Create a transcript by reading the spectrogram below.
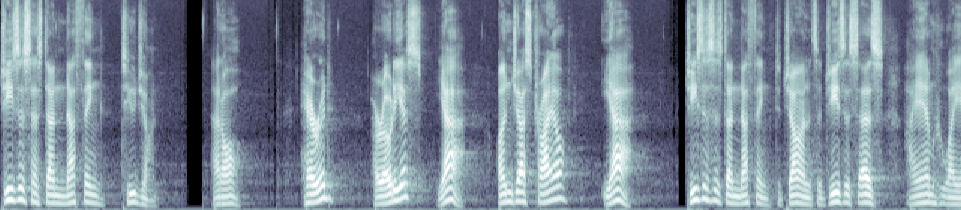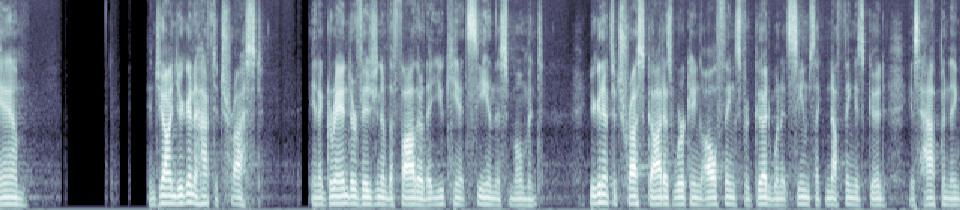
Jesus has done nothing to John at all. Herod, Herodias, yeah. Unjust trial, yeah. Jesus has done nothing to John. And so Jesus says, I am who I am. And John, you're going to have to trust in a grander vision of the Father that you can't see in this moment. You're going to have to trust God is working all things for good when it seems like nothing is good is happening.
